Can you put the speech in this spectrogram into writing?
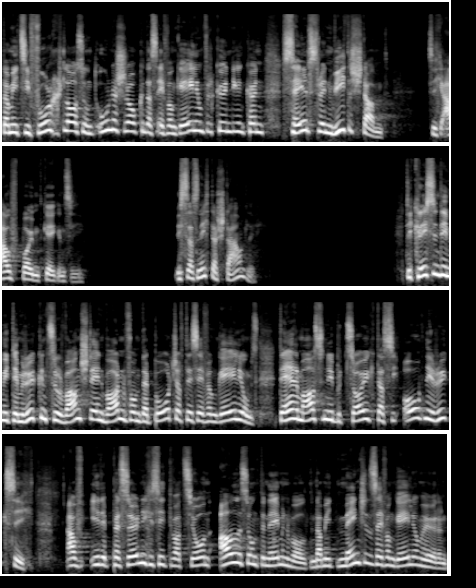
damit sie furchtlos und unerschrocken das Evangelium verkündigen können, selbst wenn Widerstand sich aufbäumt gegen sie. Ist das nicht erstaunlich? Die Christen, die mit dem Rücken zur Wand stehen, waren von der Botschaft des Evangeliums dermaßen überzeugt, dass sie ohne Rücksicht auf ihre persönliche Situation alles unternehmen wollten, damit Menschen das Evangelium hören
